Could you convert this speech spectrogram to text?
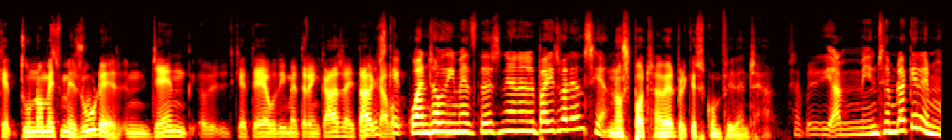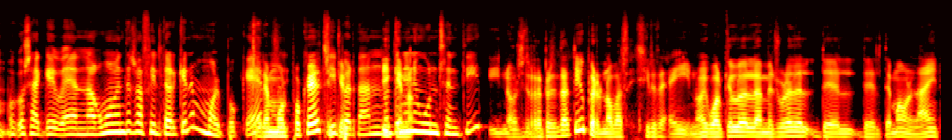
que tu només mesures gent que té audímetre en casa i tal... Però és que, que quants audímetres n'hi ha en el País Valencià? No es pot saber perquè és confidencial. O sigui, a mi em sembla que eren... O sigui, que en algun moment es va filtrar que eren molt poquets. Que eren molt poquets. I, i que, per tant, no tenia no, ningú sentit. I no és representatiu, però no vas eixir d'ahir, no? Igual que la mesura del, del, del tema online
